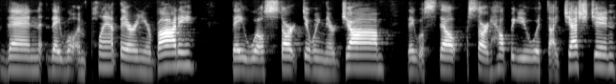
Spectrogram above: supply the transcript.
then they will implant there in your body. They will start doing their job. They will still start helping you with digestion.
